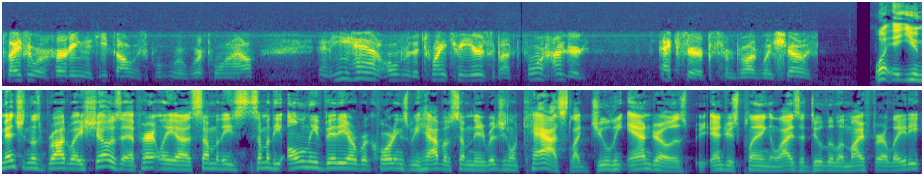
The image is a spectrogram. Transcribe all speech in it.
plays that were hurting that he thought was were worthwhile. And he had over the 23 years about 400 excerpts from Broadway shows. Well, you mentioned those Broadway shows. Apparently, uh, some of these, some of the only video recordings we have of some of the original cast, like Julie Andrews, Andrews playing Eliza Doolittle in My Fair Lady,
